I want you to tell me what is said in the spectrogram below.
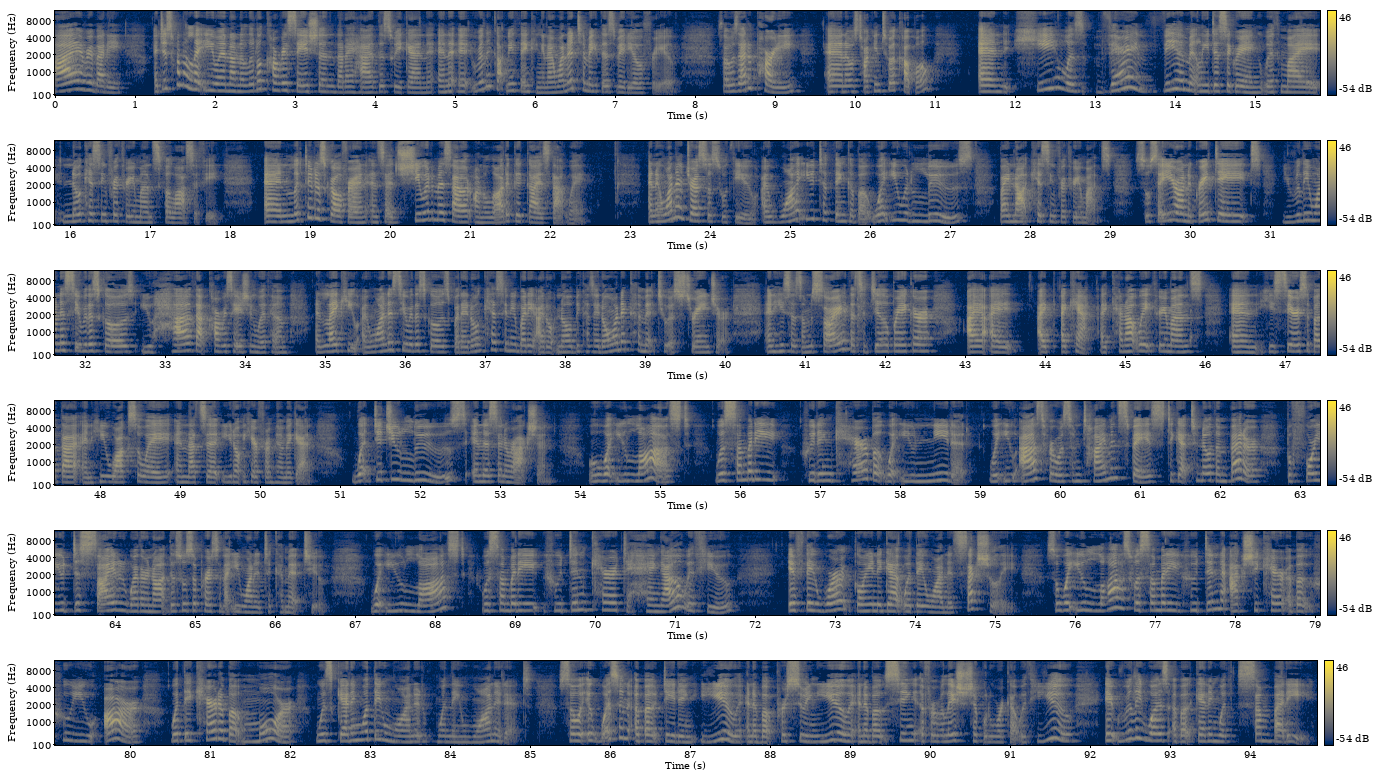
Hi everybody. I just want to let you in on a little conversation that I had this weekend and it really got me thinking and I wanted to make this video for you. So I was at a party and I was talking to a couple and he was very vehemently disagreeing with my no kissing for three months philosophy and looked at his girlfriend and said she would miss out on a lot of good guys that way. And I want to address this with you. I want you to think about what you would lose by not kissing for three months. So say you're on a great date, you really want to see where this goes, you have that conversation with him. I like you, I want to see where this goes, but I don't kiss anybody I don't know because I don't want to commit to a stranger. And he says, I'm sorry, that's a deal breaker. I, I, I, I can't, I cannot wait three months. And he's serious about that and he walks away and that's it, you don't hear from him again. What did you lose in this interaction? Well, what you lost was somebody who didn't care about what you needed. What you asked for was some time and space to get to know them better before you decided whether or not this was a person that you wanted to commit to. What you lost was somebody who didn't care to hang out with you if they weren't going to get what they wanted sexually. So what you lost was somebody who didn't actually care about who you are. What they cared about more was getting what they wanted when they wanted it. So it wasn't about dating you and about pursuing you and about seeing if a relationship would work out with you. It really was about getting with somebody.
